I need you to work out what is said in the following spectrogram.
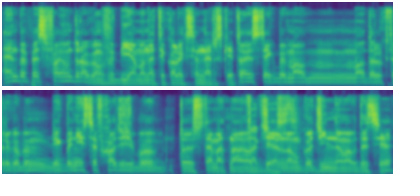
NBP swoją drogą wybija monety kolekcjonerskie. To jest jakby mo- model, którego bym jakby nie chcę wchodzić, bo to jest temat na Tak oddzielną, jest. godzinną audycję.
